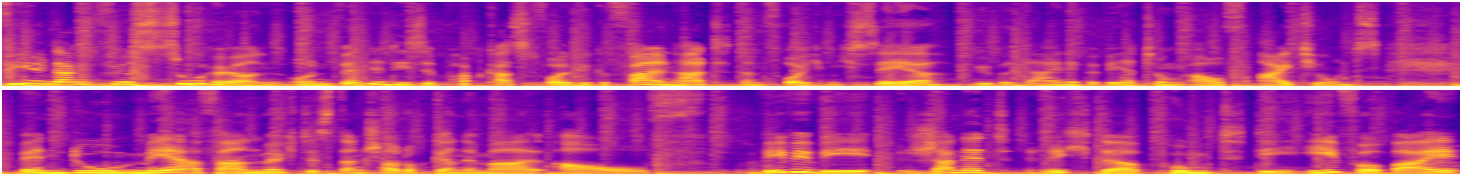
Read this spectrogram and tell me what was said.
Vielen Dank fürs Zuhören und wenn dir diese Podcast-Folge gefallen hat, dann freue ich mich sehr über deine Bewertung auf iTunes. Wenn du mehr erfahren möchtest, dann schau doch gerne mal auf www.janettrichter.de vorbei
